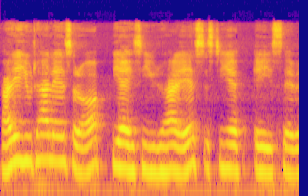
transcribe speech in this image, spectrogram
ဘာတွေယူထားလဲဆိုတော့ PIC ယူထားတယ် 16F87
